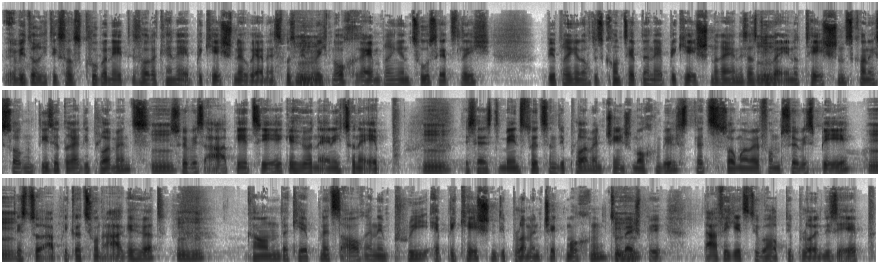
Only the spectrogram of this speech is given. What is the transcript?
wie du richtig sagst, Kubernetes hat ja keine Application Awareness. Was wir mhm. nämlich noch reinbringen zusätzlich, wir bringen auch das Konzept einer Application rein. Das heißt, mhm. über Annotations kann ich sagen, diese drei Deployments, mhm. Service A, B, C, gehören eigentlich zu einer App. Mhm. Das heißt, wenn du jetzt einen Deployment Change machen willst, jetzt sagen wir mal vom Service B, mhm. das zur Applikation A gehört, mhm. kann der Captain jetzt auch einen Pre-Application Deployment Check machen. Zum mhm. Beispiel, darf ich jetzt überhaupt deployen, diese App?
